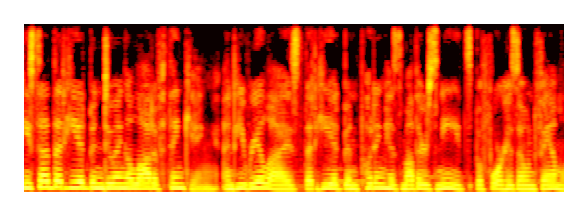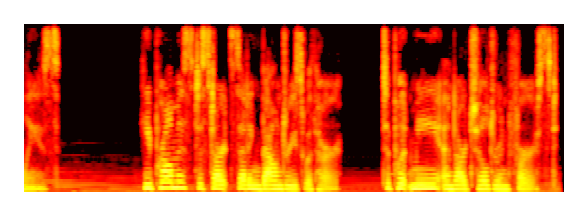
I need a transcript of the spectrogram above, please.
He said that he had been doing a lot of thinking, and he realized that he had been putting his mother's needs before his own family's. He promised to start setting boundaries with her, to put me and our children first.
